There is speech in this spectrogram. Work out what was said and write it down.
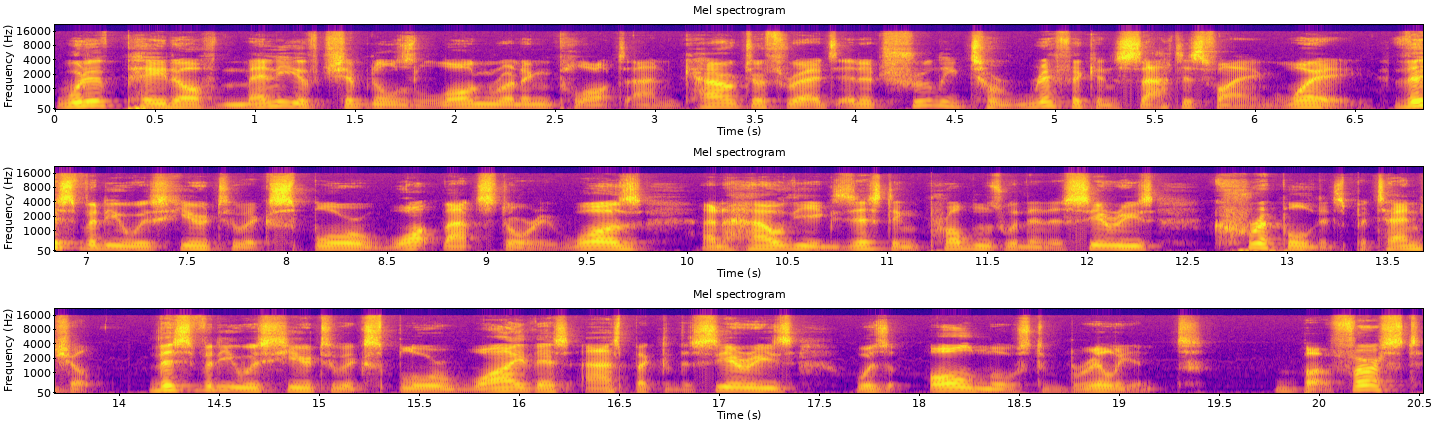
would have paid off many of Chibnall's long-running plot and character threads in a truly terrific and satisfying way. This video is here to explore what that story was, and how the existing problems within the series crippled its potential. This video is here to explore why this aspect of the series was almost brilliant. But first,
